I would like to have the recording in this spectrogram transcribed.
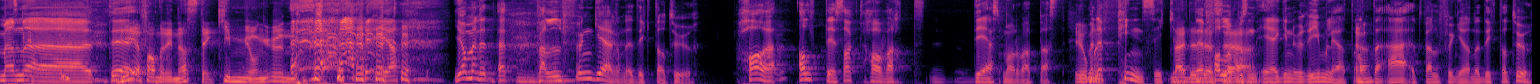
Men uh, det De er faen meg de neste Kim Jong-un. ja. Ja, men et, et velfungerende diktatur har jeg alltid sagt har vært det som hadde vært best. Jo, men, men- det fins ikke. Nei, det, det- det faller på sin egen urimelighet at det er et velfungerende diktatur.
